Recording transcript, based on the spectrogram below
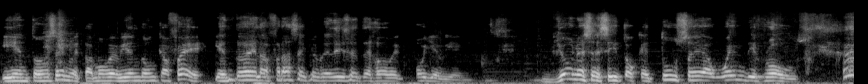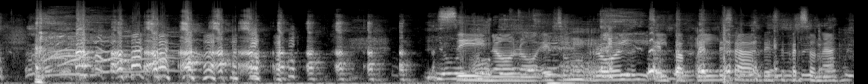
y entonces nos estamos bebiendo un café. Y entonces la frase que me dice este joven, oye bien, yo necesito que tú seas Wendy Rose. sí, no, no, es un rol, el papel de, esa, de ese personaje.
